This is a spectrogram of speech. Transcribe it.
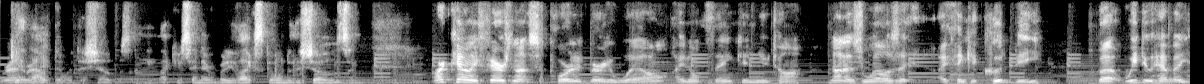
right, getting right. out there with the shows. I mean like you're saying everybody likes going to the shows and Our county fair is not supported very well, I don't think, in Utah. Not as well as I think it could be, but we do have a,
